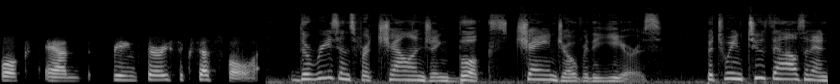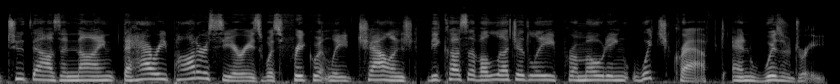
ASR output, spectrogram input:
books and being very successful. The reasons for challenging books change over the years. Between 2000 and 2009, the Harry Potter series was frequently challenged because of allegedly promoting witchcraft and wizardry.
